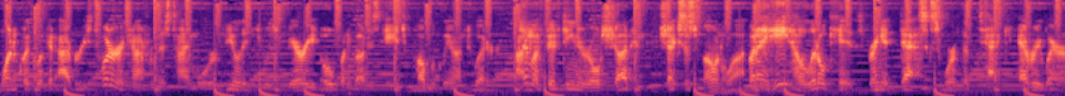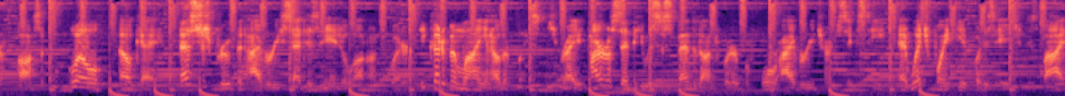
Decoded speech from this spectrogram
one quick look at Ivory's Twitter account from this time will reveal that he was very open about his age publicly on Twitter. I'm a 15 year old shut in who checks his phone a lot, but I hate how little kids bring a desk's worth of tech everywhere if possible. Well, okay, that's just proof that Ivory said his age a lot on Twitter. He could have been lying in other places, right? Pyro said that he was suspended on Twitter before Ivory turned 16, at which point he had put his age in his bio.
